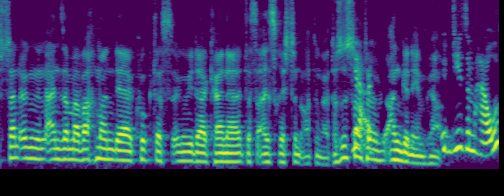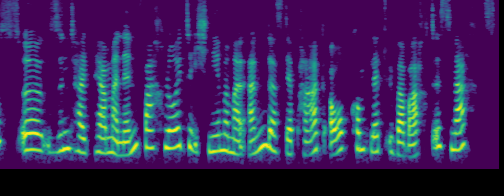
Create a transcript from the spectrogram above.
stand irgendein einsamer Wachmann, der guckt, dass irgendwie da keiner das alles recht in Ordnung hat. Das ist ja, doch angenehm, ja. In diesem Haus äh, sind halt permanent Wachleute. Ich nehme mal an, dass der Park auch komplett überwacht ist nachts.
